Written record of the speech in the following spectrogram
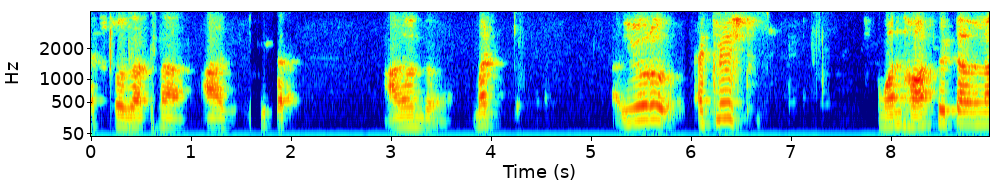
ಎಕ್ಸ್ಪೋಸ್ ಆಗ್ತಾ ಆಗಿ ಈ ತರ. ಅದೊಂದು. ಬಟ್ ಇವರು ಅಟ್ಲೀಸ್ಟ್ ಒಂದ್ ಹಾಸ್ಪಿಟಲ್ನ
